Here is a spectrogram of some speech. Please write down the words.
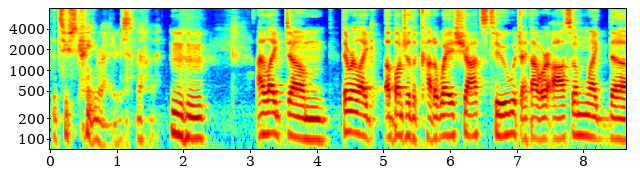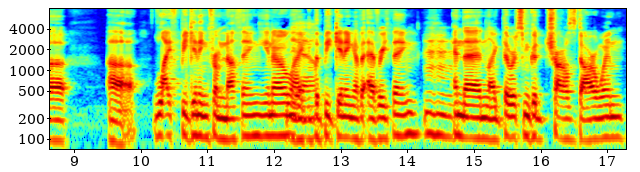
the two screenwriters. hmm I liked um there were like a bunch of the cutaway shots too, which I thought were awesome. Like the uh life beginning from nothing, you know, like Yeah. the beginning of everything. mm-hmm. And then like there were some good Charles Darwin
